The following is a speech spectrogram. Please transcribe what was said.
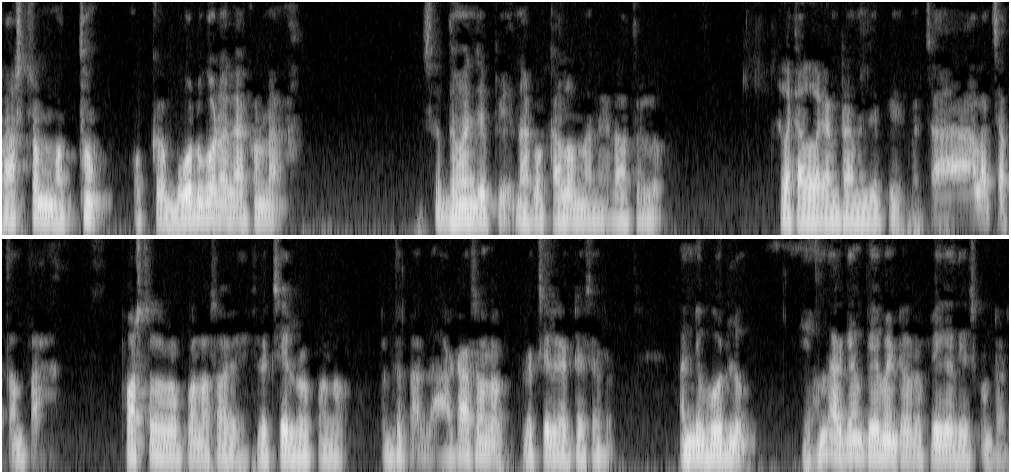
రాష్ట్రం మొత్తం ఒక్క బోర్డు కూడా లేకుండా సిద్ధం అని చెప్పి నాకు ఒక కళ ఉందని రాత్రులు ఇలా కళ్ళగంటానని చెప్పి చాలా చెత్త అంతా పోస్టల్ రూపంలో సారీ ఫ్లెక్సీల రూపంలో పెద్ద పెద్ద ఆకాశంలో ఫ్లెక్సీలు కట్టేశారు. అన్ని బోర్డులు ఏముంది? అడిగేం పేమెంట్ ఎవరు ఫ్రీగా తీసుకుంటారు.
